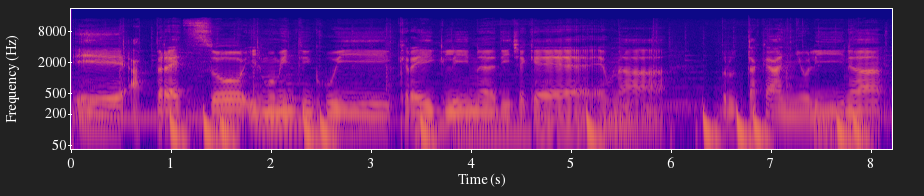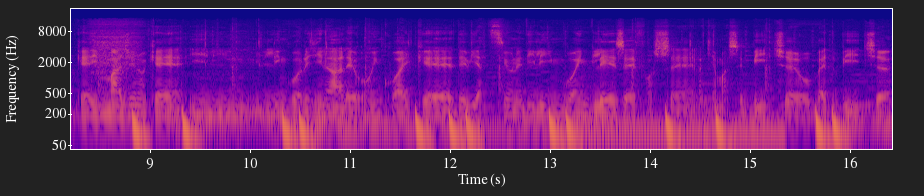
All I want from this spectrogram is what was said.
e apprezzo il momento in cui Craiglin dice che è una brutta cagnolina che immagino che in lingua originale o in qualche deviazione di lingua inglese fosse la chiamasse bitch o bad bitch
